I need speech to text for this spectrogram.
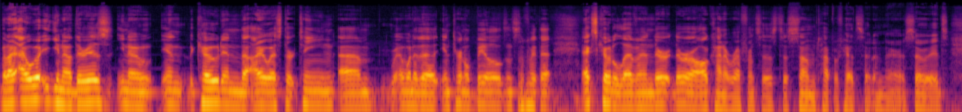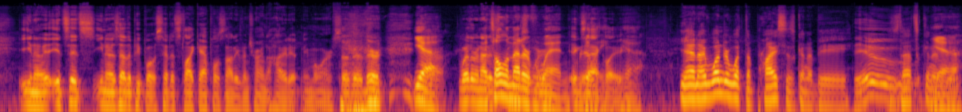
But I, I w- you know, there is, you know, in the code in the iOS 13, um, one of the internal builds and stuff Mm-hmm. like that, Xcode 11, there there are all kind of references to some type of headset in there. So it's, you know, it's it's you know, as other people have said, it's like Apple's not even trying to hide it anymore. So they're they're Yeah, whether or not it's all a matter of somewhere- when. really. exactly. Yeah. Yeah, and I wonder what the price is going to be. Ew. 'Cause That's going to Yeah. be.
